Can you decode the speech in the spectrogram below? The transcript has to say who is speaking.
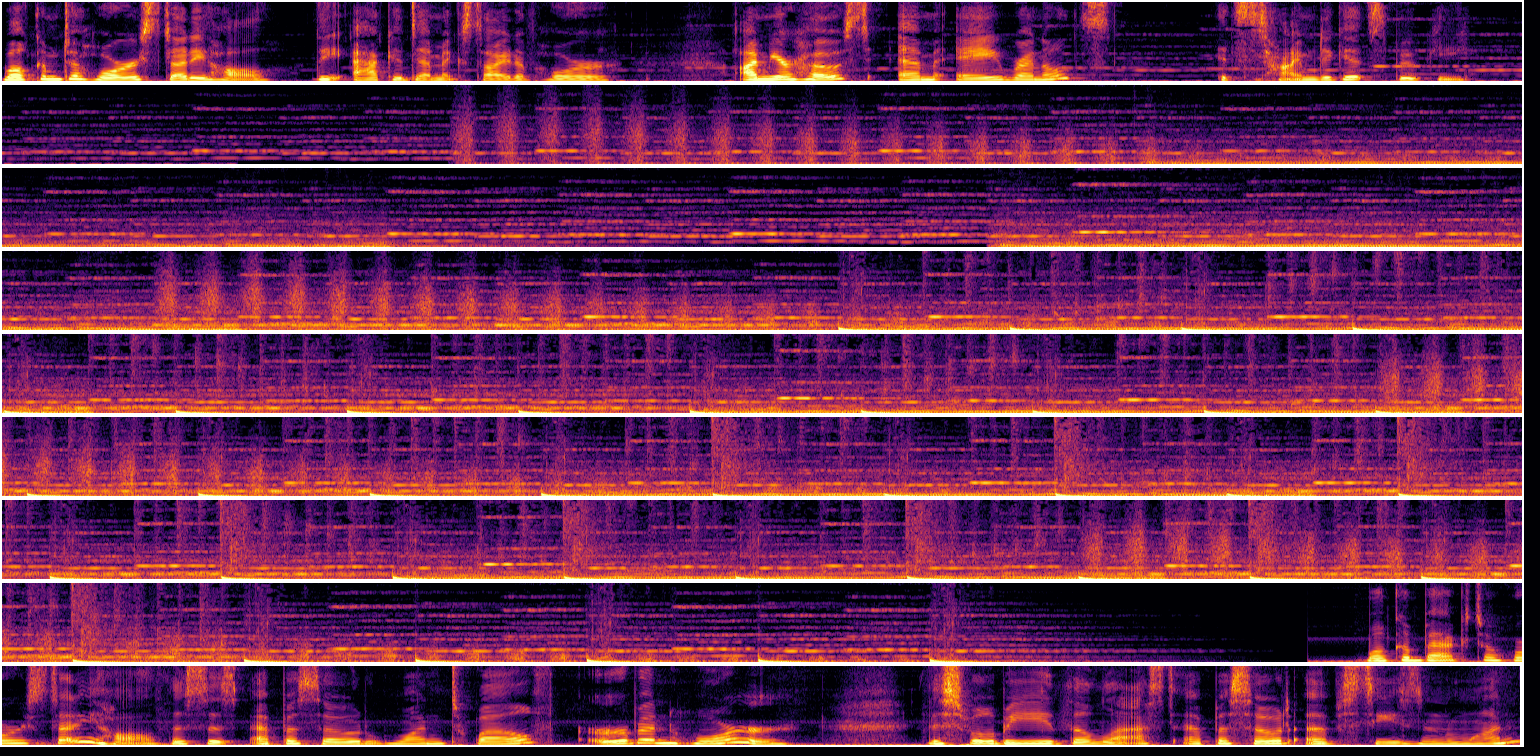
Speaker 1: Welcome to Horror Study Hall, the academic side of horror. I'm your host, M.A. Reynolds. It's time to get spooky. Welcome back to Horror Study Hall. This is episode 112 Urban Horror. This will be the last episode of season one.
